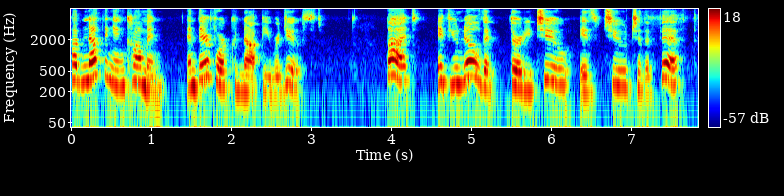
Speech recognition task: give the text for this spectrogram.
have nothing in common and therefore could not be reduced. But if you know that 32 is 2 to the fifth,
